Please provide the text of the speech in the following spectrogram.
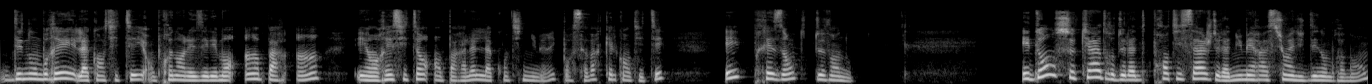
dénombrer la quantité en prenant les éléments un par un et en récitant en parallèle la comptine numérique pour savoir quelle quantité est présente devant nous. Et dans ce cadre de l'apprentissage de la numération et du dénombrement,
